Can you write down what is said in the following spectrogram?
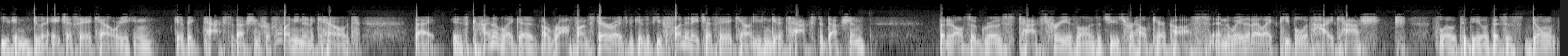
you can do an HSA account where you can get a big tax deduction for funding an account that is kind of like a, a Roth on steroids because if you fund an HSA account, you can get a tax deduction, but it also grows tax free as long as it's used for healthcare costs. And the way that I like people with high cash flow to deal with this is don't,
